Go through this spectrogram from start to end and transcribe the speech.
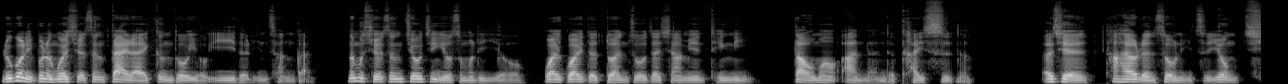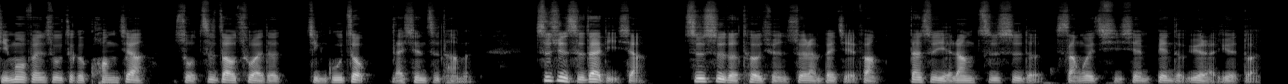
如果你不能为学生带来更多有意义的临场感，那么学生究竟有什么理由乖乖的端坐在下面听你道貌岸然的开示呢？而且他还要忍受你只用期末分数这个框架所制造出来的紧箍咒来限制他们。资讯时代底下，知识的特权虽然被解放，但是也让知识的赏味期限变得越来越短。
